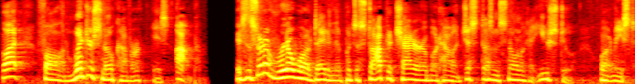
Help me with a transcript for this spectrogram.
but fall and winter snow cover is up. It's the sort of real world data that puts a stop to chatter about how it just doesn't snow like it used to, or at least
